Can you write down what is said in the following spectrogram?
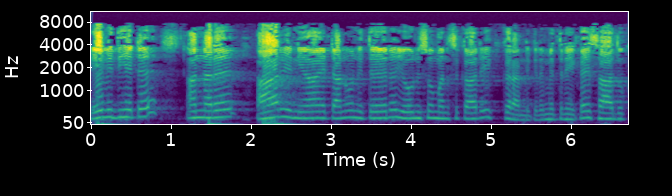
ඒ විදිහට අන්නර ආර්ය න්‍යායට අනු නිතර යෝනිසෝ මනසකාරය කරන්න කර මෙතන එකයි සාධක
